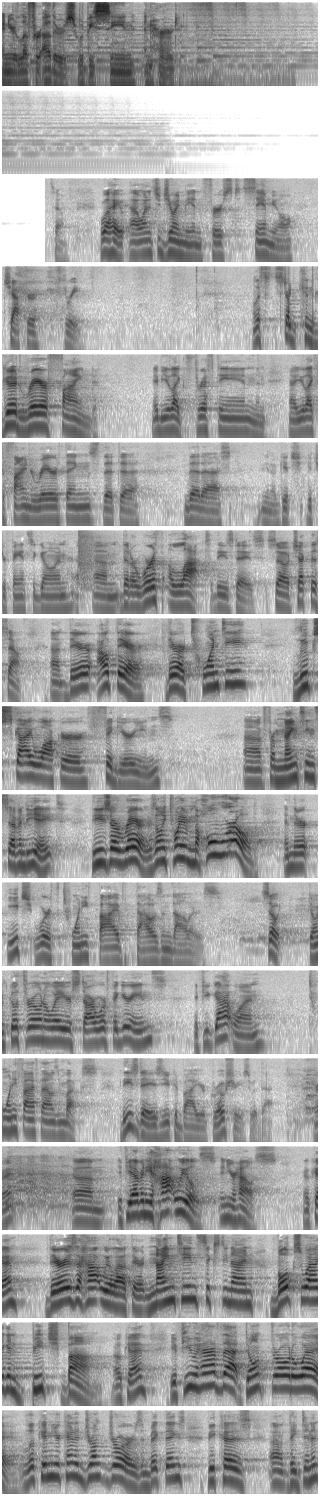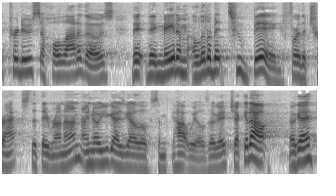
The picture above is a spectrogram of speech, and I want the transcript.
and your love for others would be seen and heard. So, well, hey, uh, why don't you join me in 1 Samuel chapter 3? Let's start with good, rare find. Maybe you like thrifting and uh, you like to find rare things that, uh, that uh, you know, get, get your fancy going, um, that are worth a lot these days. So check this out. Uh, there, out there, there are 20 Luke Skywalker figurines uh, from 1978. These are rare. There's only 20 of them in the whole world, and they're each worth $25,000. So don't go throwing away your Star Wars figurines. If you got one, 25,000 bucks. These days, you could buy your groceries with that, right? um, if you have any Hot Wheels in your house, okay? There is a Hot Wheel out there, 1969 Volkswagen Beach Bomb, okay? If you have that, don't throw it away. Look in your kind of drunk drawers and big things because uh, they didn't produce a whole lot of those. They, they made them a little bit too big for the tracks that they run on. I know you guys got a little some Hot Wheels, okay? Check it out, okay?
